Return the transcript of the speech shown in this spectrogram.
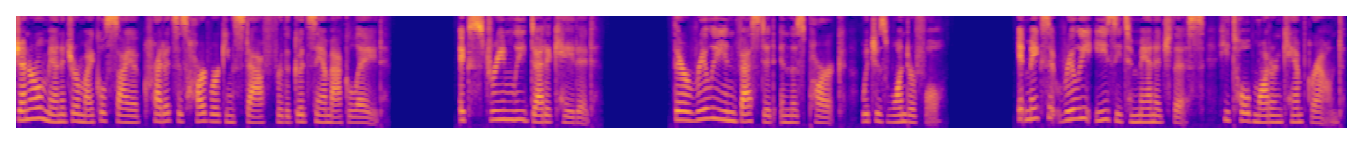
General Manager Michael Saya credits his hardworking staff for the Good Sam accolade extremely dedicated. They're really invested in this park, which is wonderful. It makes it really easy to manage this, he told Modern Campground.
